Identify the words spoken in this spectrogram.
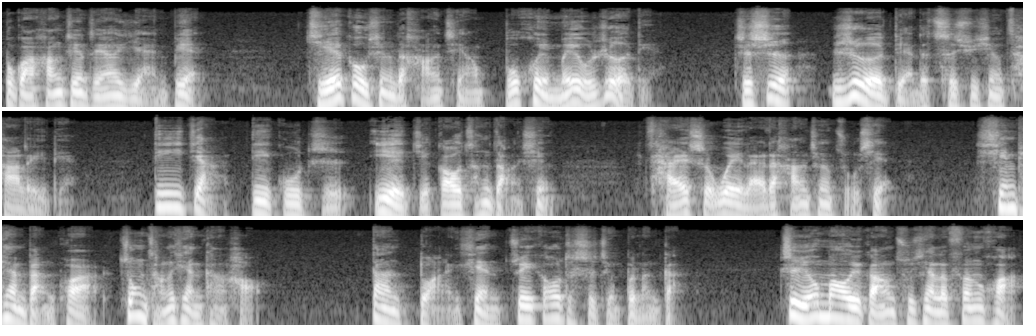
不管行情怎样演变，结构性的行情不会没有热点，只是热点的持续性差了一点。低价、低估值、业绩高成长性，才是未来的行情主线。芯片板块中长线看好，但短线追高的事情不能干。自由贸易港出现了分化。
